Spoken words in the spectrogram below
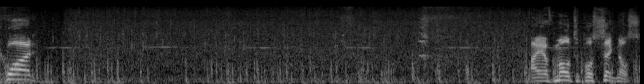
Squad! I have multiple signals.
